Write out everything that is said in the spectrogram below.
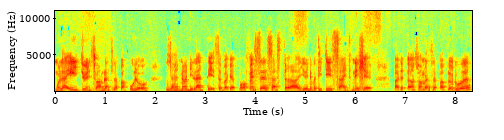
Mulai Jun 1980, Shahnon dilantik sebagai Profesor Sastra University Science Malaysia. Pada tahun 1982,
